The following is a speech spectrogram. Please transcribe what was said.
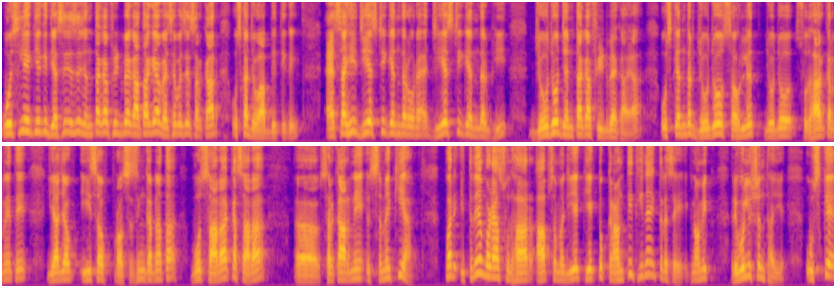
वो इसलिए किए कि जैसे जैसे जनता का फीडबैक आता गया वैसे वैसे सरकार उसका जवाब देती गई। ऐसा ही जीएसटी के अंदर हो रहा है। जीएसटी के अंदर भी जो जो जनता का फीडबैक आया उसके अंदर जो जो सहूलियत जो जो सुधार करने थे या जब ईस ऑफ़ प्रोसेसिंग करना था वो सारा का सारा आ, सरकार ने इस समय किया। पर इतने बड़ा सुधार, आप समझिए कि एक तो क्रांति थी ना एक तरह से इकोनॉमिक रिवोल्यूशन था ये। उसके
